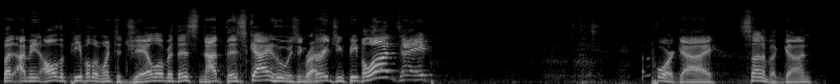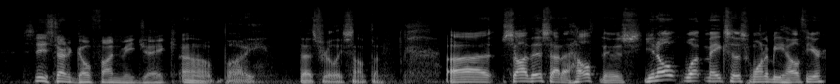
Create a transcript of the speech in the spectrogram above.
But I mean, all the people that went to jail over this, not this guy who was encouraging people on tape. Poor guy, son of a gun. Just need to start a GoFundMe, Jake. Oh, buddy, that's really something. Uh, saw this out of health news. You know what makes us want to be healthier?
